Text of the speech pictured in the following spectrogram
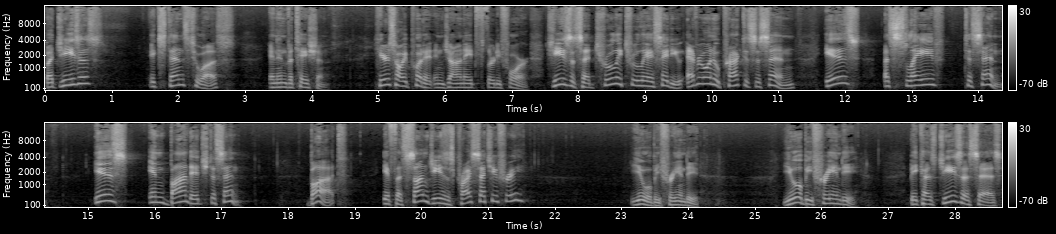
But Jesus extends to us an invitation. Here's how he put it in John 8 34. Jesus said, Truly, truly, I say to you, everyone who practices sin is a slave to sin, is in bondage to sin. But if the Son, Jesus Christ, sets you free, you will be free indeed. You will be free indeed. Because Jesus says,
